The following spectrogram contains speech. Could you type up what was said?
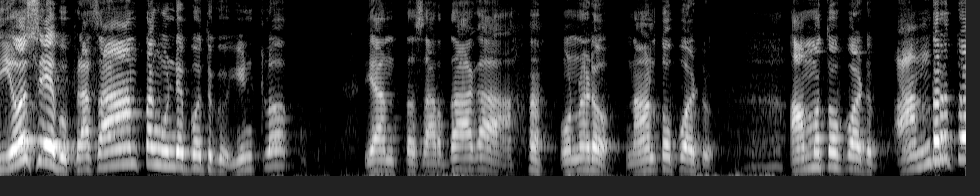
యోసేపు ప్రశాంతంగా ఉండే బతుకు. ఇంట్లో ఎంత సరదాగా ఉన్నాడో నాన్నతో పాటు. అమ్మతో పాటు అందరితో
